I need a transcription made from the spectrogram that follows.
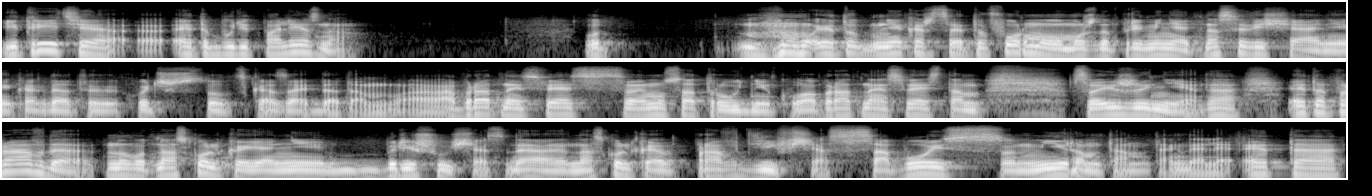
И третье, э, это будет полезно. Вот это, мне кажется, эту формулу можно применять на совещании, когда ты хочешь что-то сказать, да, там, обратная связь своему сотруднику, обратная связь там своей жене, да. Это правда, ну вот насколько я не брешу сейчас, да, насколько я правдив сейчас с собой, с миром там и так далее. Это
